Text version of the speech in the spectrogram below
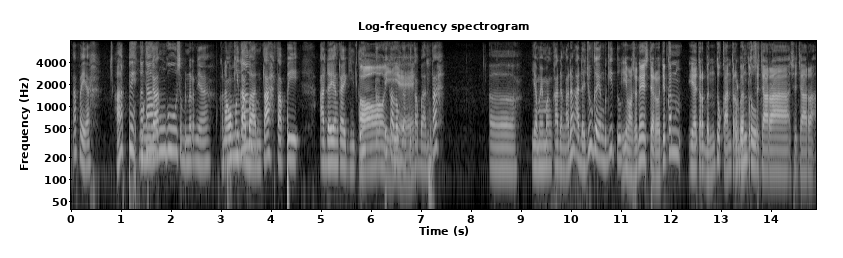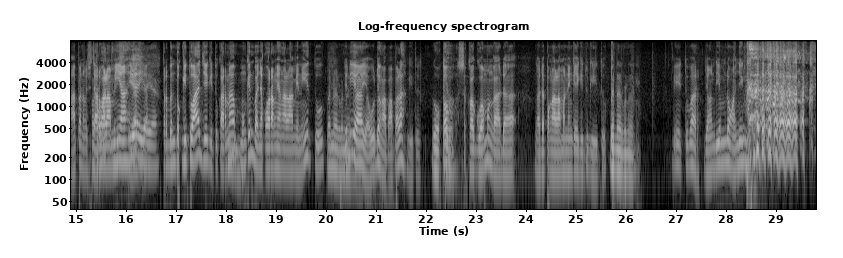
apa ya? Apa? Enggak mengganggu sebenarnya. Kenapa Mau kita mengganggu? bantah tapi ada yang kayak gitu, Oh, tapi kalau iya. nggak kita bantah eh ya memang kadang-kadang ada juga yang begitu. Iya maksudnya stereotip kan ya terbentuk kan terbentuk, Terbentuk. secara secara apa namanya secara Otomatis. alamiah ya Iya, iya, iya. terbentuk gitu aja gitu karena mungkin banyak orang yang ngalamin itu Benar, benar, jadi ya ya udah nggak apa-apa lah gitu Gokil. toh seka gua mah nggak ada nggak ada pengalaman yang kayak gitu-gitu Benar-benar. Gitu bar jangan diem dong anjing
